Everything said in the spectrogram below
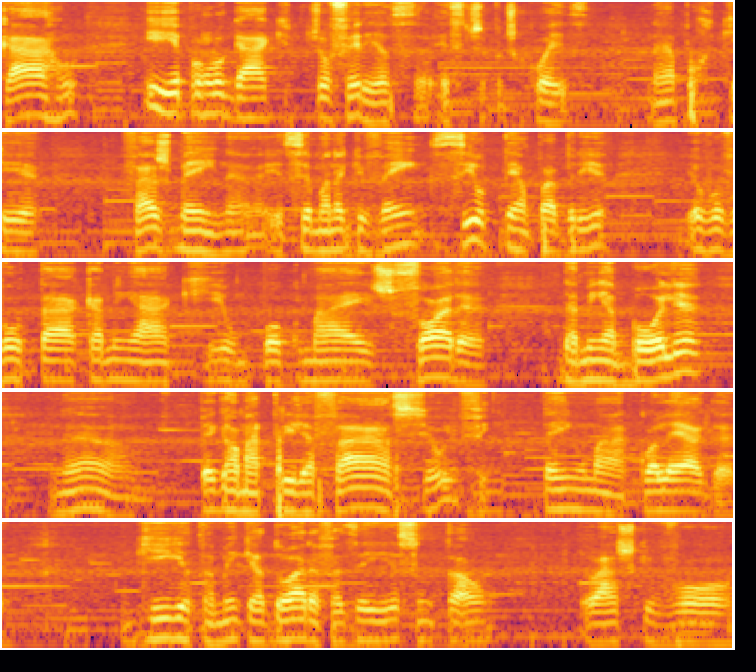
carro e ir para um lugar que te ofereça esse tipo de coisa, né, porque faz bem, né? E semana que vem, se o tempo abrir, eu vou voltar a caminhar aqui um pouco mais fora da minha bolha, né? pegar uma trilha fácil, enfim. Tem uma colega guia também que adora fazer isso, então eu acho que vou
